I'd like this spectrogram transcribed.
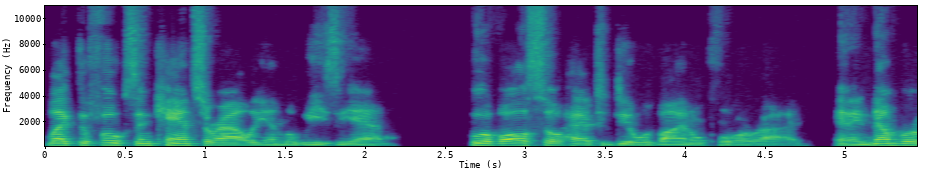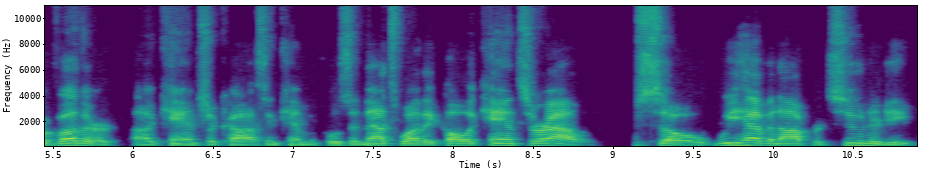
like the folks in Cancer Alley in Louisiana, who have also had to deal with vinyl chloride and a number of other uh, cancer causing chemicals. And that's why they call it Cancer Alley. So we have an opportunity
